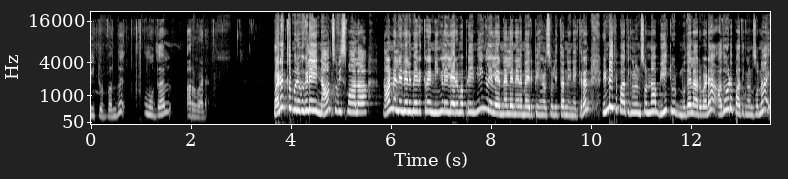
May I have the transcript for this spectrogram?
பீட்ரூட் வந்து முதல் அறுவடை. வணக்கம் உறவுகளே நான் சுவிஸ்மாலா. நான் நல்ல நிலைமை இருக்கிறேன். நீங்கள் எல்லாரும் அப்படி நீங்கள் நல்ல நிலைமை இருப்பீங்கன்னு சொல்லித்தான் நினைக்கிறேன். இன்றைக்கு பார்த்தீங்கன்னு சொன்னால் பீட்ரூட் முதல் அறுவடை. அதோடு பார்த்தீங்கன்னு சொன்னால்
